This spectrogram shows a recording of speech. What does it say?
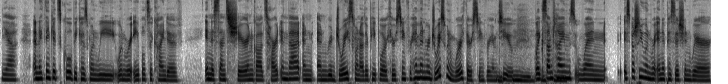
Yeah. And I think it's cool because when we when we're able to kind of in a sense share in God's heart in that and and rejoice when other people are thirsting for him and rejoice when we're thirsting for him too. Mm-hmm. Like sometimes when especially when we're in a position where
